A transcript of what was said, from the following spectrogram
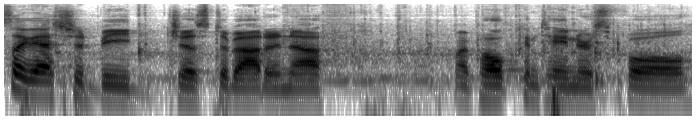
Looks like that should be just about enough. My pulp container's full.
